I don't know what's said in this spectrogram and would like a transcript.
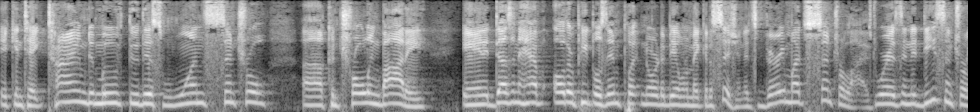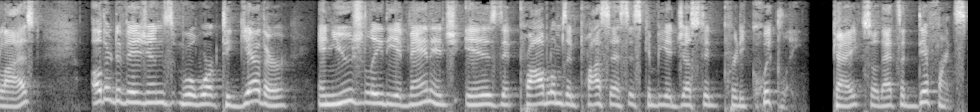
It can take time to move through this one central uh, controlling body and it doesn't have other people's input in order to be able to make a decision. It's very much centralized. Whereas in a decentralized, other divisions will work together and usually the advantage is that problems and processes can be adjusted pretty quickly. Okay. So that's a difference.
